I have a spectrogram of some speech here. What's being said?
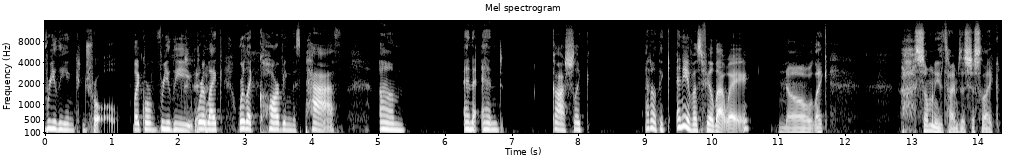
really in control. Like we're really, we're like, we're like carving this path. Um, and, and gosh, like, I don't think any of us feel that way. No, like so many times it's just like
